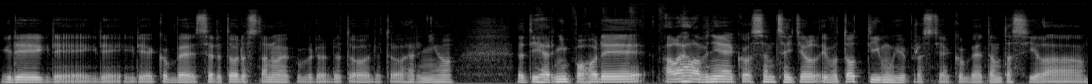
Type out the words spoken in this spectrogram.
kdy, kdy, kdy, kdy jakoby se do toho dostanu, jakoby do, do, toho, do toho herního do té herní pohody, ale hlavně jako jsem cítil i od toho týmu, že prostě jakoby je tam ta síla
